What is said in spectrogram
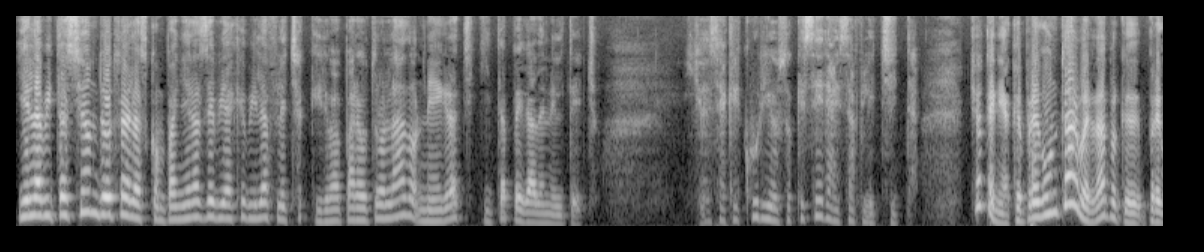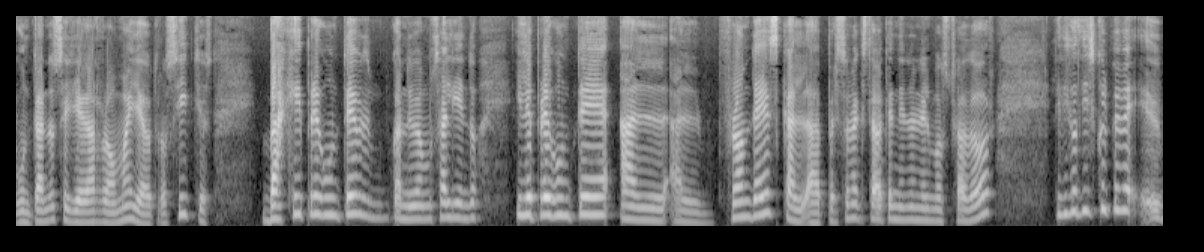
Y en la habitación de otra de las compañeras de viaje vi la flecha que iba para otro lado, negra, chiquita, pegada en el techo. Yo decía, qué curioso, ¿qué será esa flechita? Yo tenía que preguntar, ¿verdad? Porque preguntando se llega a Roma y a otros sitios. Bajé y pregunté cuando íbamos saliendo y le pregunté al, al front desk, a la persona que estaba atendiendo en el mostrador, le digo, discúlpeme, eh,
